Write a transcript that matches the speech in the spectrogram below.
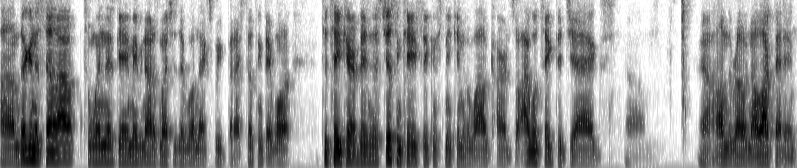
um, they're going to sell out to win this game. Maybe not as much as they will next week, but I still think they want to take care of business just in case they can sneak into the wild card. So I will take the Jags um, uh, on the road, and I'll lock that in.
